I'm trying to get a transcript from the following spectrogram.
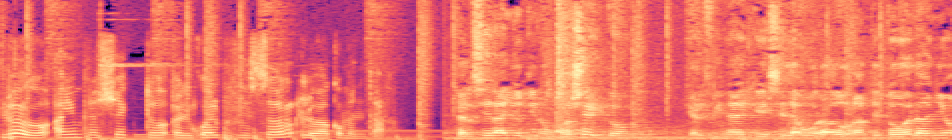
Luego hay un proyecto el cual el profesor lo va a comentar. Tercer año tiene un proyecto que al final que es elaborado durante todo el año,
